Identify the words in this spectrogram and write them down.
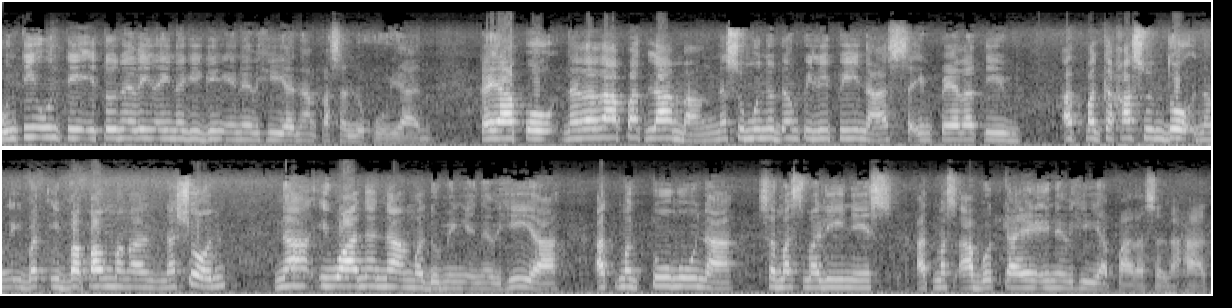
unti-unti ito na rin ay nagiging enerhiya ng kasalukuyan. Kaya po, nararapat lamang na sumunod ang Pilipinas sa imperative at pagkakasundo ng iba't iba pang mga nasyon na iwanan na ang maduming enerhiya at magtungo na sa mas malinis at mas abot kayang enerhiya para sa lahat.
